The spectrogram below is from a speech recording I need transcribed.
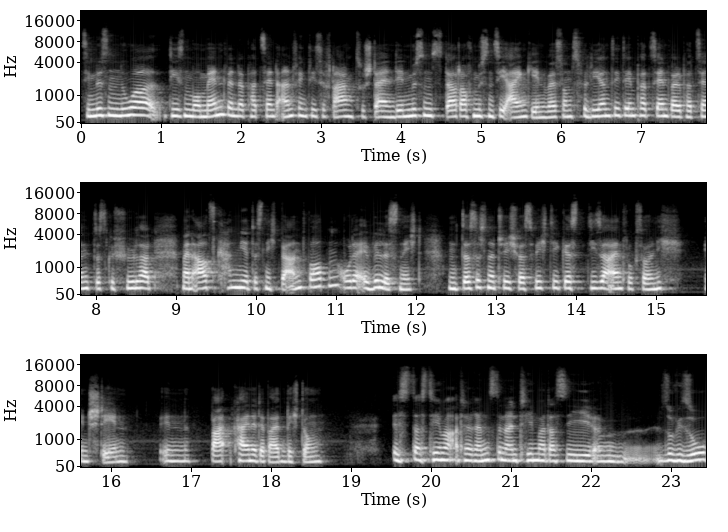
Sie müssen nur diesen Moment, wenn der Patient anfängt, diese Fragen zu stellen, den müssen, darauf müssen Sie eingehen, weil sonst verlieren Sie den Patient, weil der Patient das Gefühl hat, mein Arzt kann mir das nicht beantworten oder er will es nicht. Und das ist natürlich was Wichtiges. Dieser Eindruck soll nicht entstehen in keine der beiden Richtungen. Ist das Thema Adherenz denn ein Thema, das Sie ähm, sowieso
